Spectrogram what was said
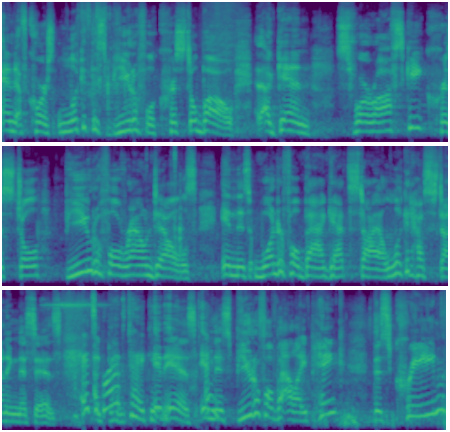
And of course, look at this beautiful crystal bow. Again, Swarovski crystal beautiful rondelles in this wonderful baguette style. Look at how stunning this is. It's Again, breathtaking. It is. In and this beautiful ballet pink, this cream.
